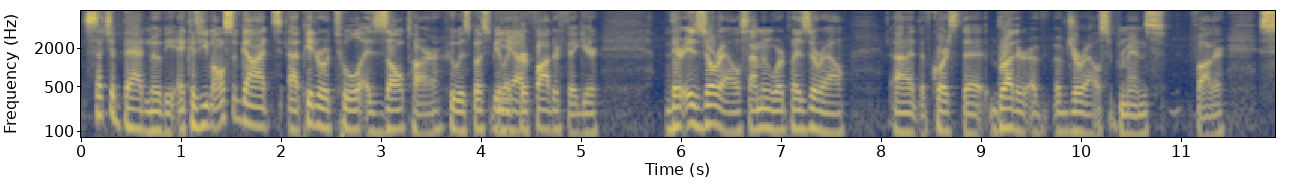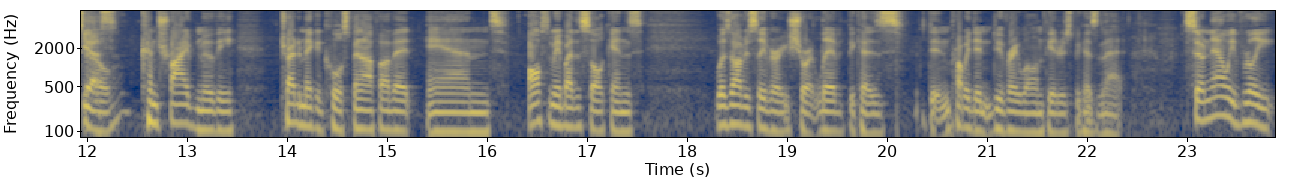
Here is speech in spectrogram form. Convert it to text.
Such a bad movie because you've also got uh, Peter O'Toole as Zaltar, who is supposed to be like Yeah. her father figure. There is Zor-El. Simon Ward plays Zor-El, uh, of course, the brother of, of Jor-El, Superman's father. So Yes. contrived movie. Tried to make a cool spin-off of it, and also made by the Salkinds. Was obviously very short-lived because it didn't probably didn't do very well in theaters because of that. So now we've really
